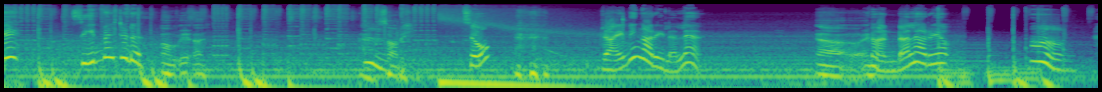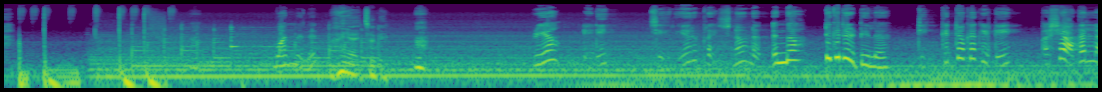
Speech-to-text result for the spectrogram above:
ഏ സീറ്റ് ബെൽറ്റ് ഇട്. സോറി സോ ഡ്രൈവിംഗ് അറിയില്ലല്ലേ? കണ്ടാൽ അറിയാം one minute it's okay Priya എടി ചെറിയൊരു പ്രശ്നമുണ്ട്. എന്താ? ടിക്കറ്റ് കിട്ടിയില്ലേ? ടിക്കറ്റ് ഒക്കെ കിട്ടി പക്ഷെ അതല്ല.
